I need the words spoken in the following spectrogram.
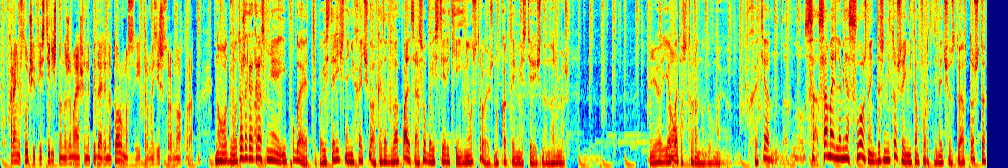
В крайнем случае, ты истерично нажимаешь и на педали, и на тормоз, и тормозишь все равно аккуратно. Ну вот, вот то, это как надо. раз меня и пугает. Типа, истерично я не хочу, а когда два пальца, особо истерики не устроишь. Ну, как ты ими истерично нажмешь? Я, я Ну. в эту сторону думаю. Хотя, ну, са- самое для меня сложное, даже не то, что я некомфортно себя чувствую, а в то, что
